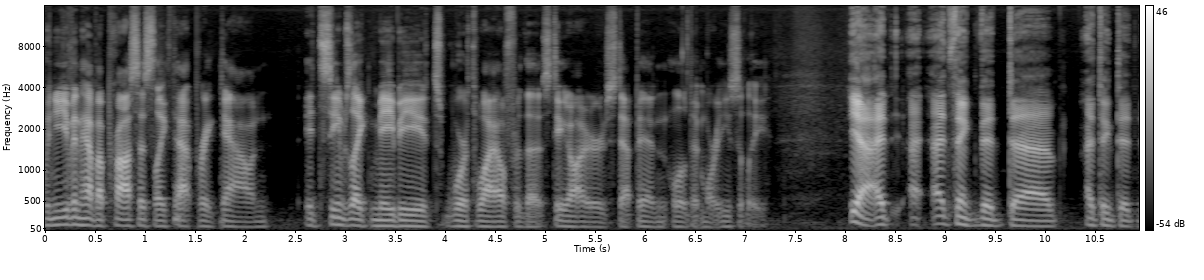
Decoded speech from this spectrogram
when you even have a process like that break down, it seems like maybe it's worthwhile for the state auditor to step in a little bit more easily. Yeah, I I think that uh, I think that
